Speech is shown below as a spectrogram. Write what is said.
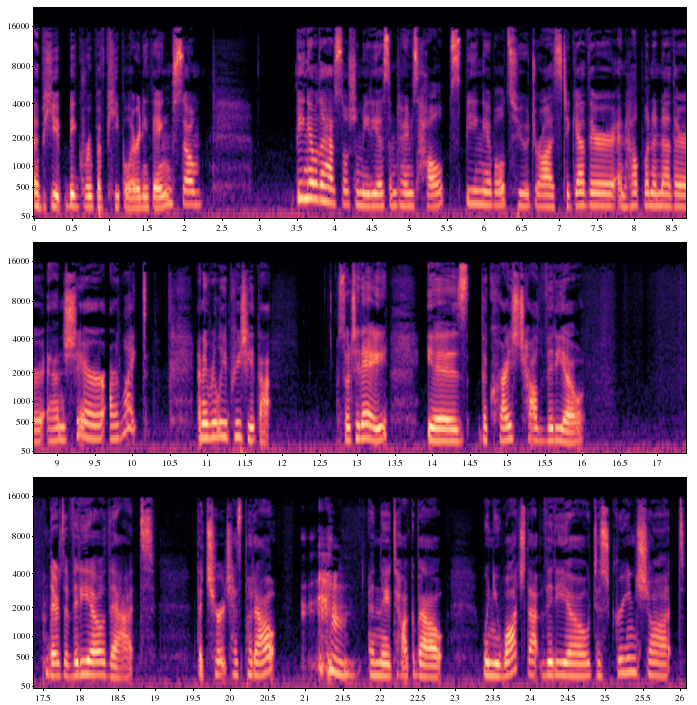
a big group of people or anything. So, being able to have social media sometimes helps being able to draw us together and help one another and share our light. And I really appreciate that. So, today is the Christ Child video. There's a video that the church has put out, and they talk about when you watch that video to screenshot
